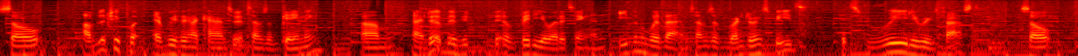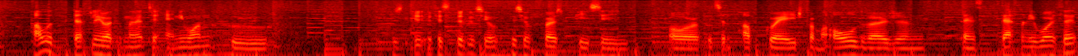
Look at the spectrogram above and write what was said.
So I've literally put everything I can into it in terms of gaming. Um, and I do a bit, bit of video editing, and even with that, in terms of rendering speeds, it's really, really fast. So I would definitely recommend it to anyone who, if it's, if it's, your, if it's your first PC or if it's an upgrade from an old version, then it's definitely worth it.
